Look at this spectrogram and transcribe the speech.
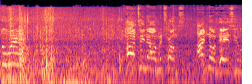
The wind? Hearty now, me trumps. I'd not haze you.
